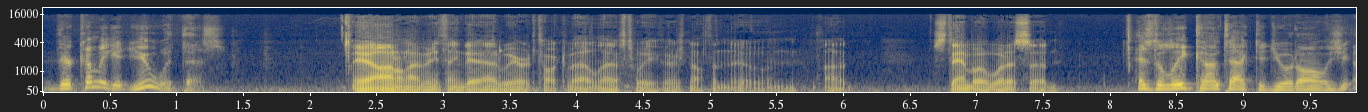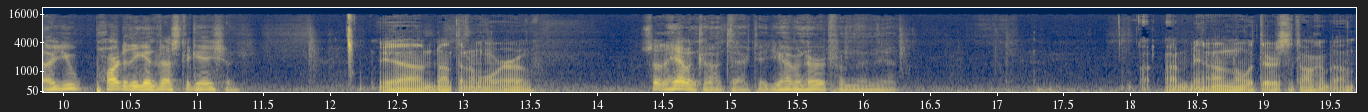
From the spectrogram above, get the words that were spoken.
they're coming at you with this? Yeah, I don't have anything to add. We already talked about it last week. There's nothing new, and I stand by what I said. Has the league contacted you at all? Is you, are you part of the investigation? Yeah, nothing I'm aware of. So they haven't contacted. You haven't heard from them yet. I mean, I don't know what there is to talk about.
